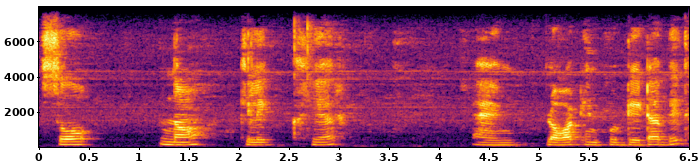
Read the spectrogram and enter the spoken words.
So now click here and plot input data with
